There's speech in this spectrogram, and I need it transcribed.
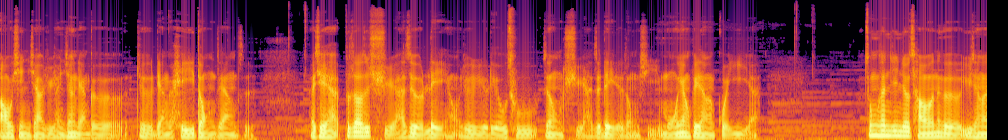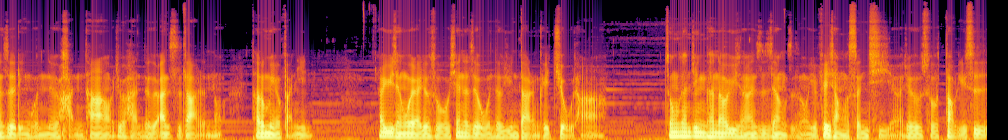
凹陷下去，很像两个就两个黑洞这样子，而且还不知道是血还是有泪哦，就有流出这种血还是泪的东西，模样非常的诡异啊。中山靖就朝那个玉成暗示的灵魂就喊他哦，就喊这个暗示大人哦，他都没有反应。那玉成未来就说：“现在只有文德军大人可以救他。”中山靖看到玉成安师这样子哦，也非常的生气啊，就是说到底是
